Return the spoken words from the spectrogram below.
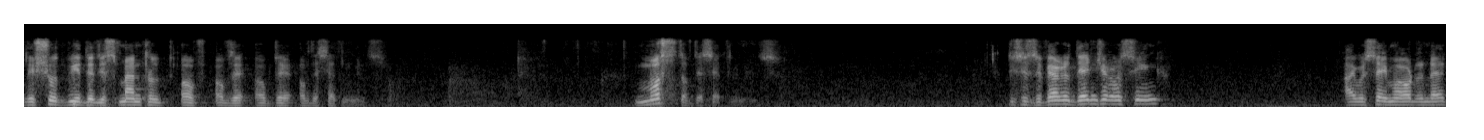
There should be the dismantled of, of, the, of, the, of the settlements. Most of the settlements. This is a very dangerous thing. I will say more than that.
